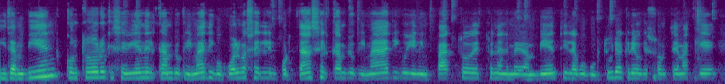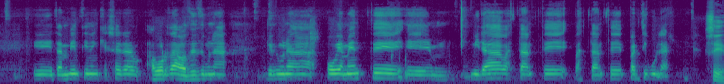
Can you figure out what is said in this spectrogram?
y también con todo lo que se viene el cambio climático, cuál va a ser la importancia del cambio climático y el impacto de esto en el medio ambiente y la acuicultura, creo que son temas que eh, también tienen que ser abordados desde una, desde una obviamente, eh, mirada bastante, bastante particular. Sí,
